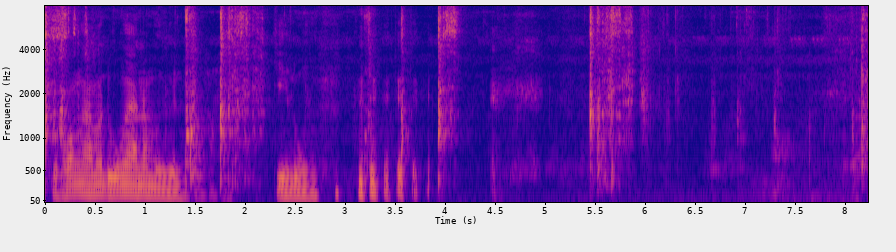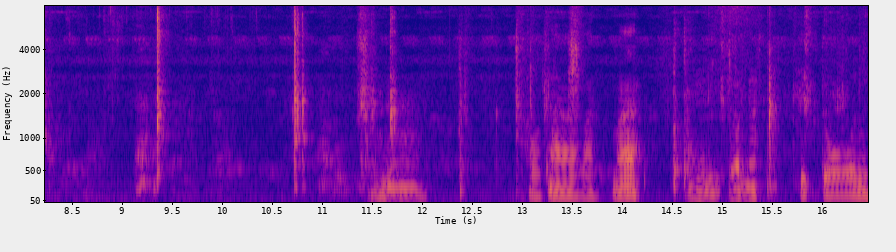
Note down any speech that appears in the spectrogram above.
เจ้าของงานมาดูงานน้ำมือนเจลุงเขาท่าก่อนมานี่ดีสดนะ พริกโตนี่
